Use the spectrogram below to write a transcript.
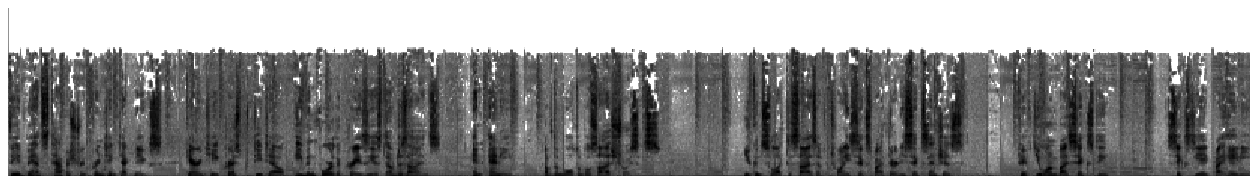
The advanced tapestry printing techniques guarantee crisp detail even for the craziest of designs in any of the multiple size choices. You can select a size of 26 by 36 inches, 51 by 60, 68 by 80,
